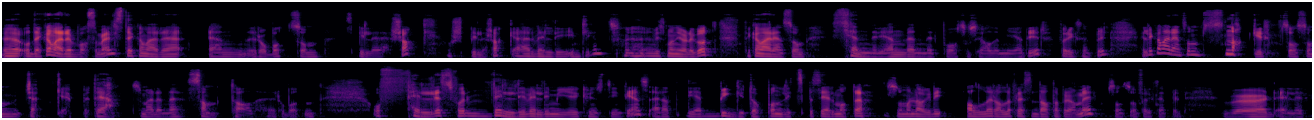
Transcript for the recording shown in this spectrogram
Eh, og det kan være hva som helst. Det kan være en robot som spille sjakk. Og spille sjakk er veldig intelligent hvis man gjør det godt. Det kan være en som kjenner igjen venner på sosiale medier, f.eks. Eller det kan være en som snakker, sånn som ChatGPT, som er denne samtaleroboten. Og felles for veldig veldig mye kunstig intelligens er at de er bygget opp på en litt spesiell måte. Så når man lager de aller aller fleste dataprogrammer, sånn som f.eks. Word eller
